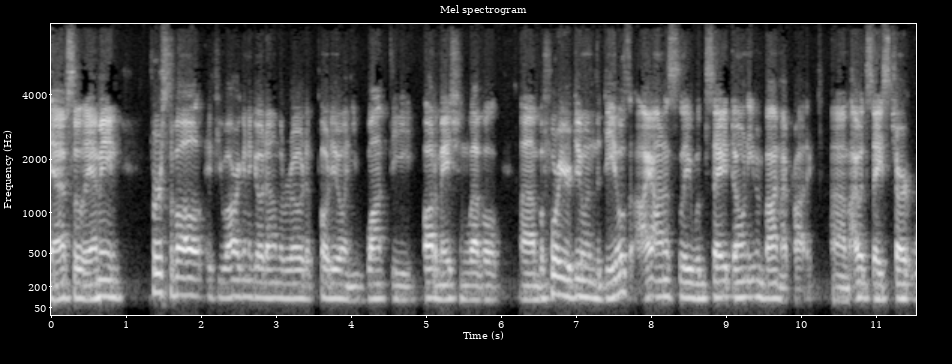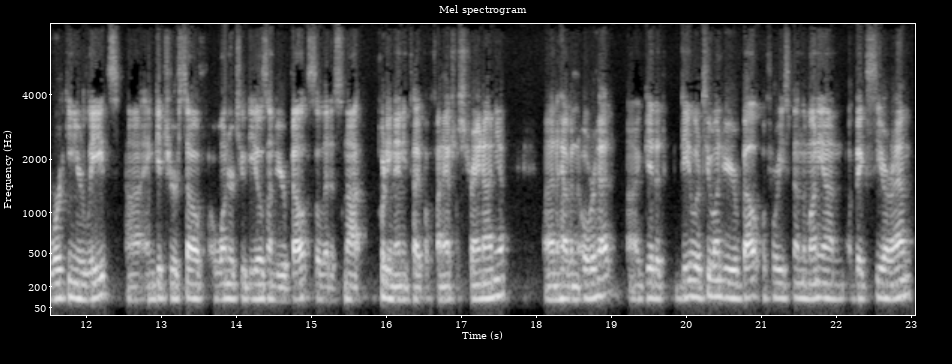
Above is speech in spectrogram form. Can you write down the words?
Yeah, absolutely. I mean, first of all, if you are going to go down the road of Podio and you want the automation level, um, before you're doing the deals, I honestly would say don't even buy my product. Um, I would say start working your leads uh, and get yourself one or two deals under your belt so that it's not putting any type of financial strain on you and have an overhead. Uh, get a deal or two under your belt before you spend the money on a big CRM.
